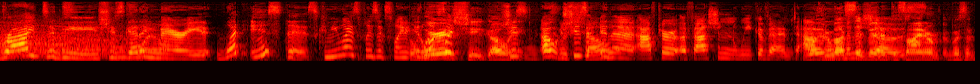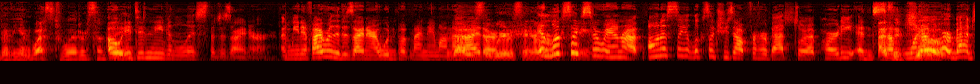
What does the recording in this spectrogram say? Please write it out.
bride to be, she's getting Tinfoil. married. What is this? Can you guys please explain it? But it where looks is like she going? She's, oh, To she's show? in a after a fashion week event Well, after it one must of the have been shows. a designer. Was it Vivienne Westwood or something? Oh, it didn't even list the designer. I mean, if I were the designer, I wouldn't put my name on that, That is the either. weirdest thing I've it ever looks like seen. saran wrap. Honestly, it looks like she's out for her bachelorette party, and As some one of her bach-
